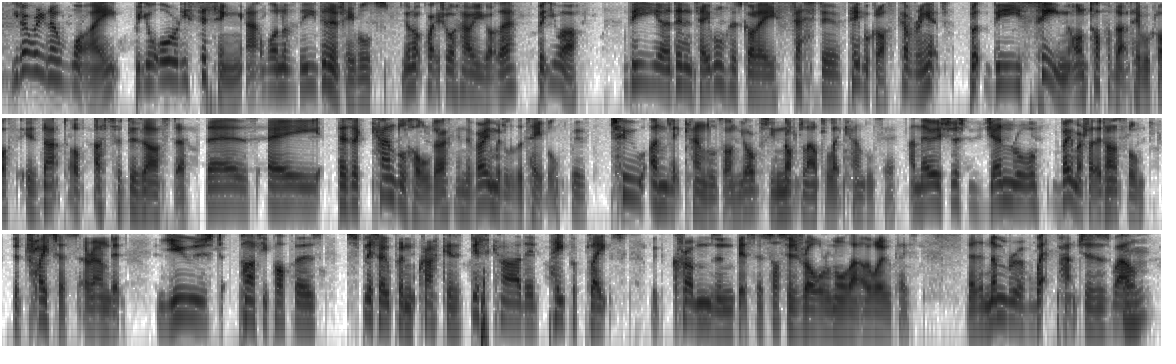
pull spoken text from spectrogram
You don't really know why, but you're already sitting at one of the dinner tables. You're not quite sure how you got there, but you are. The uh, dinner table has got a festive tablecloth covering it, but the scene on top of that tablecloth is that of utter disaster. There's a there's a candle holder in the very middle of the table with two unlit candles on. You're obviously not allowed to light candles here, and there is just general, very much like the dance floor, detritus around it used party poppers, split open crackers, discarded paper plates with crumbs and bits of sausage roll and all that all over the place. There's a number of wet patches as well. Um,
